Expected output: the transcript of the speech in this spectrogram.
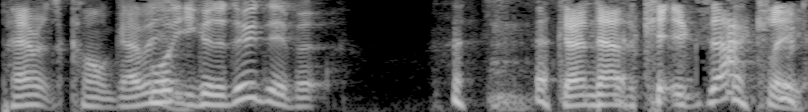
Parents can't go in. what are you going to do, David? going down to Kid exactly,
